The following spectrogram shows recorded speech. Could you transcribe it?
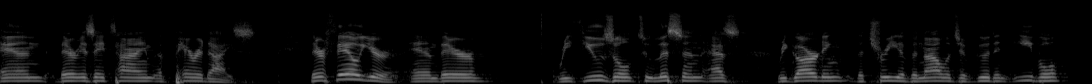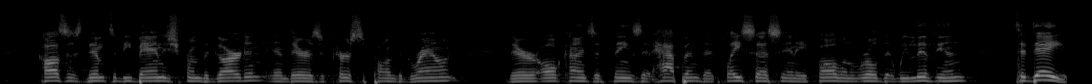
and there is a time of paradise. Their failure and their refusal to listen as regarding the tree of the knowledge of good and evil causes them to be banished from the garden, and there is a curse upon the ground. There are all kinds of things that happen that place us in a fallen world that we live in today.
